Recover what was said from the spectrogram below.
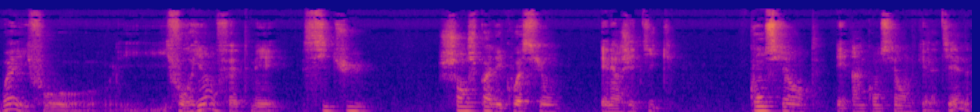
ouais, il faut, il faut rien en fait, mais si tu changes pas l'équation énergétique consciente et inconsciente qui est la tienne,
